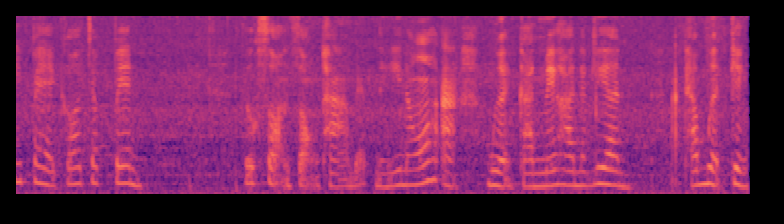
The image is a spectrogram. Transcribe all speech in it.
ที่แปดก็จะเป็น ลูกศรสองทางแบบนี้เนาะอะเหมือนกันไหมคะนักเรียนถ้าเหมือนเก่ง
